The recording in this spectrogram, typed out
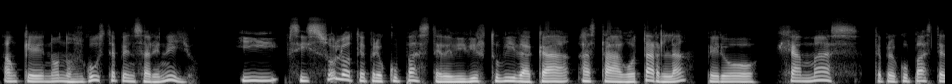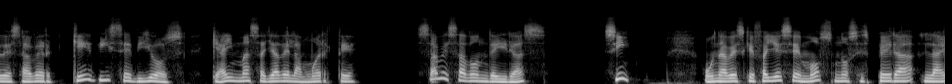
aunque no nos guste pensar en ello. Y si solo te preocupaste de vivir tu vida acá hasta agotarla, pero jamás te preocupaste de saber qué dice Dios que hay más allá de la muerte, ¿sabes a dónde irás? Sí, una vez que fallecemos nos espera la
